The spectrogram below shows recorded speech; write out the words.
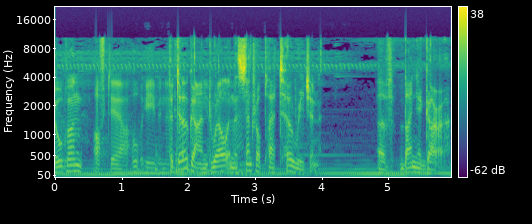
The Dogon dwell in the central plateau region of Bandiagara.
